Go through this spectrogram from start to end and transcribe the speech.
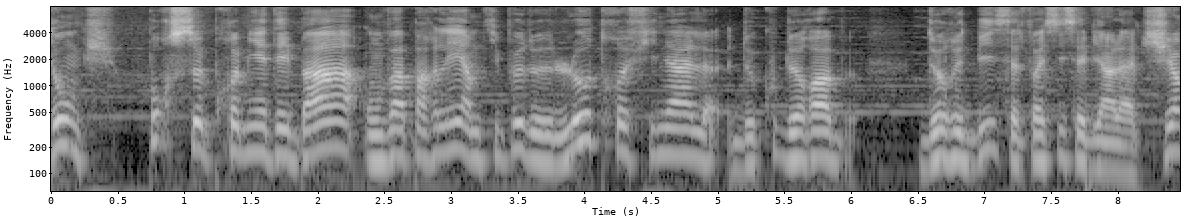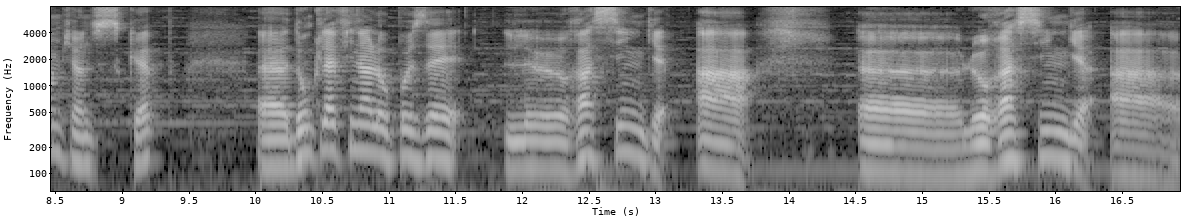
Donc, pour ce premier débat, on va parler un petit peu de l'autre finale de Coupe d'Europe de rugby. Cette fois-ci, c'est bien la Champions Cup. Euh, donc, la finale opposait le Racing à. Euh, le Racing à.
